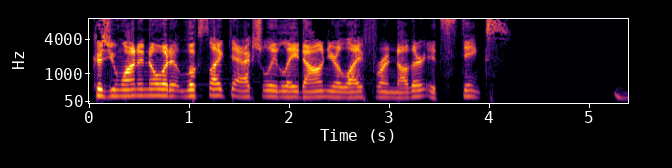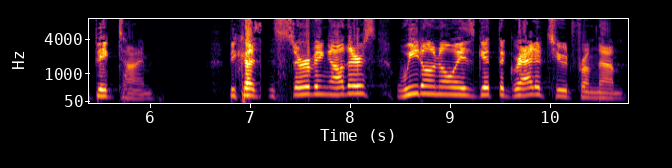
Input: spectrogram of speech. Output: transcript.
Because you want to know what it looks like to actually lay down your life for another? It stinks. Big time. Because in serving others, we don't always get the gratitude from them.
